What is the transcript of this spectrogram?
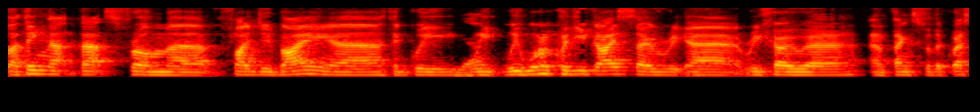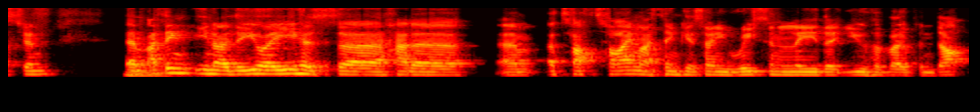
I think that that's from uh, flydubai. Uh, I think we, yeah. we we work with you guys. So uh, Rico, uh, and thanks for the question. Um, yeah. I think you know the UAE has uh, had a um, a tough time. I think it's only recently that you have opened up.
